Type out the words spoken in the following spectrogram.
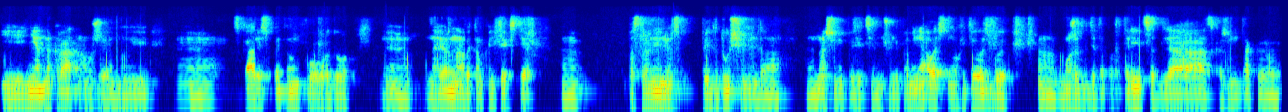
и неоднократно уже мы сказались по этому поводу. Наверное, в этом контексте по сравнению с предыдущими, да, нашими позициями ничего не поменялось, но хотелось бы, э, может, где-то повториться для, скажем так, э,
